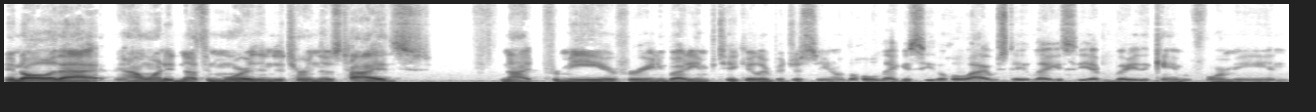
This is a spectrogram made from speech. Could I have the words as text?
and all of that. And I wanted nothing more than to turn those tides, not for me or for anybody in particular, but just you know the whole legacy, the whole Iowa State legacy, everybody that came before me and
